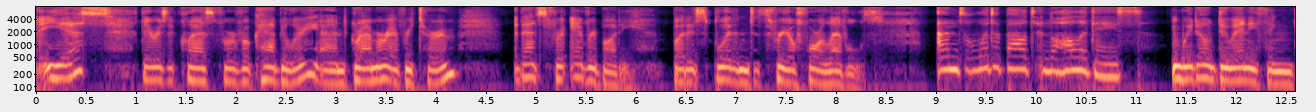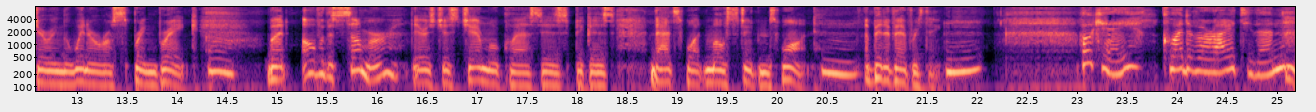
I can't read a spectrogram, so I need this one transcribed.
Yes, there is a class for vocabulary and grammar every term. That's for everybody, but it's split into three or four levels. And what about in the holidays? We don't do anything during the winter or spring break. Oh. But over the summer, there's just general classes because that's what most students want. Mm. A bit of everything. Mm-hmm. Okay, quite a variety then. Hmm.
